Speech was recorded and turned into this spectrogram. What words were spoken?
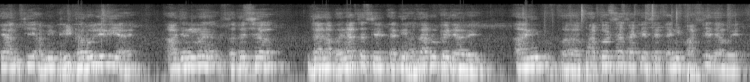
ते आमची आम्ही फी ठरवलेली आहे. आजन्म सदस्य ज्याला बनायचं असेल त्यांनी हजार रुपये द्यावे. आणि पाच वर्षासाठी असेल त्यांनी पाचशे द्यावे.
